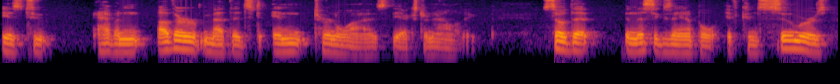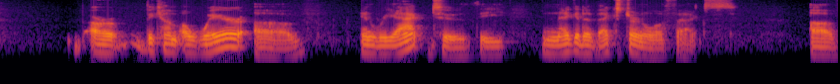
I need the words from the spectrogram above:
is to have an, other methods to internalize the externality. So that in this example, if consumers are become aware of and react to the negative external effects of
